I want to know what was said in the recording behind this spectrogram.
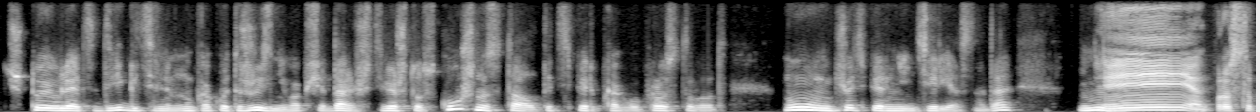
что является двигателем, ну, какой-то жизни вообще дальше? Тебе что, скучно стало? Ты теперь как бы просто вот, ну, ничего теперь не интересно, да? Нет. Нет, просто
